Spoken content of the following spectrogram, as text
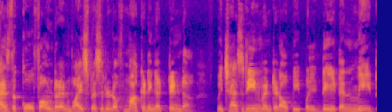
As the co founder and vice president of marketing at Tinder, which has reinvented how people date and mate,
